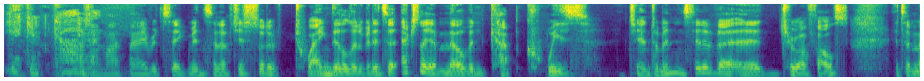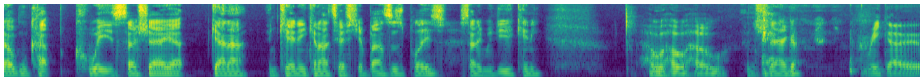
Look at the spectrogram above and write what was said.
You get one of my favourite segments. And I've just sort of twanged it a little bit. It's a, actually a Melbourne Cup quiz, gentlemen. Instead of a, a true or false, it's a Melbourne Cup quiz. So, Shagger, Gunner, and Kenny, can I test your buzzers, please? Starting with you, Kenny. Ho ho ho. And Shagger. Rico.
